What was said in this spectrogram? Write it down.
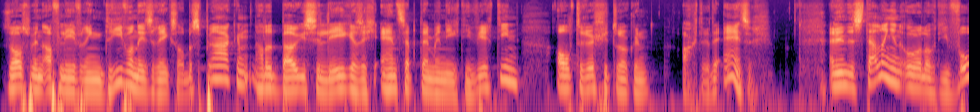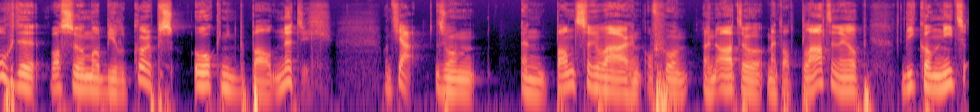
zoals we in aflevering 3 van deze reeks al bespraken, had het Belgische leger zich eind september 1914 al teruggetrokken achter de ijzer. En in de stellingenoorlog die volgde, was zo'n mobiel korps ook niet bepaald nuttig. Want ja, zo'n een panzerwagen of gewoon een auto met wat platen erop, die kon niet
